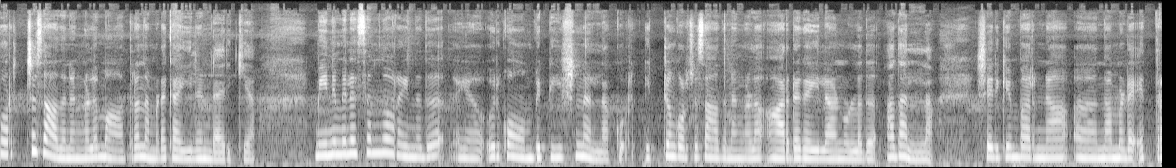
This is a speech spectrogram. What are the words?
കുറച്ച് സാധനങ്ങൾ മാത്രം നമ്മുടെ കയ്യിലുണ്ടായിരിക്കുക മിനിമലിസം എന്ന് പറയുന്നത് ഒരു കോമ്പറ്റീഷൻ അല്ല. ഏറ്റവും കുറച്ച് സാധനങ്ങൾ ആരുടെ കയ്യിലാണുള്ളത്? അതല്ല. ശരിക്കും പറഞ്ഞാൽ നമ്മുടെ എത്ര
